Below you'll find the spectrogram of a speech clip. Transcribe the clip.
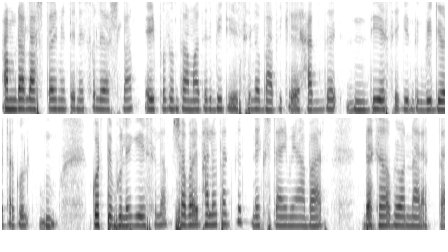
আমরা লাস্ট টাইমে টেনে চলে আসলাম। এই পর্যন্ত আমাদের ভিডিও ছিল। ভাবিকে হাক দিয়েছে কিন্তু ভিডিওটা করতে ভুলে গিয়েছিলাম। সবাই ভালো থাকবেন। নেক্সট টাইমে আবার দেখা হবে অন্যার একটা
